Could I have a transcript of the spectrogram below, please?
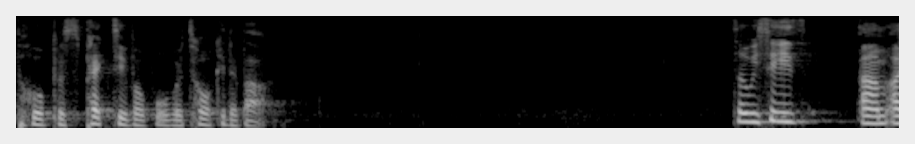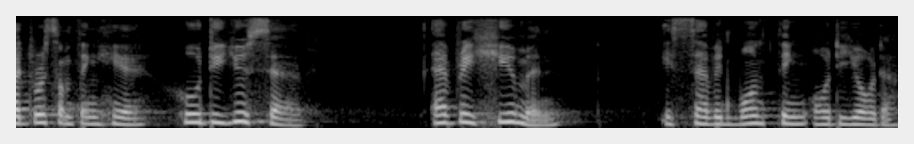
the whole perspective of what we're talking about. So he says, um, I drew something here. Who do you serve? Every human is serving one thing or the other.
